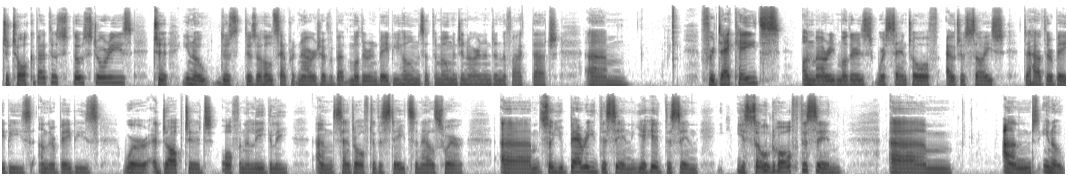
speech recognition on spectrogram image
to talk about those those stories to you know there's there's a whole separate narrative about mother and baby homes at the moment in Ireland and the fact that um, for decades unmarried mothers were sent off out of sight to have their babies and their babies were adopted often illegally and sent off to the states and elsewhere. Um, so you buried the sin you hid the sin you sold off the sin. Um, and you know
